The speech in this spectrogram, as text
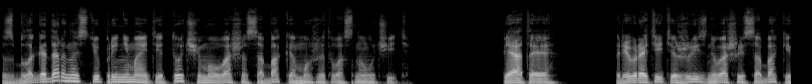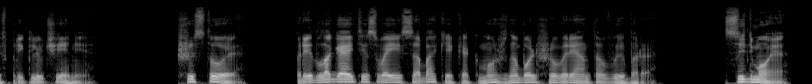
С благодарностью принимайте то, чему ваша собака может вас научить. Пятое. Превратите жизнь вашей собаки в приключение. Шестое. Предлагайте своей собаке как можно больше вариантов выбора. Седьмое.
